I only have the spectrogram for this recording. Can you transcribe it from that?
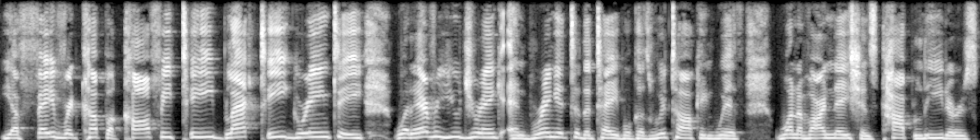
your favorite cup of coffee, tea, black tea, green tea, whatever whatever you drink and bring it to the table because we're talking with one of our nation's top leaders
